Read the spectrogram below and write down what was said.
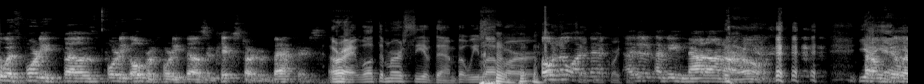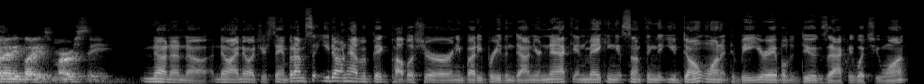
with 40,000, 40 over 40,000 Kickstarter backers. all right well at the mercy of them but we love our Oh uh, no, I meant I didn't I mean not on our own. yeah, I don't yeah, feel yeah. at anybody's mercy. no no no no i know what you're saying but i'm you don't have a big publisher or anybody breathing down your neck and making it something that you don't want it to be you're able to do exactly what you want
